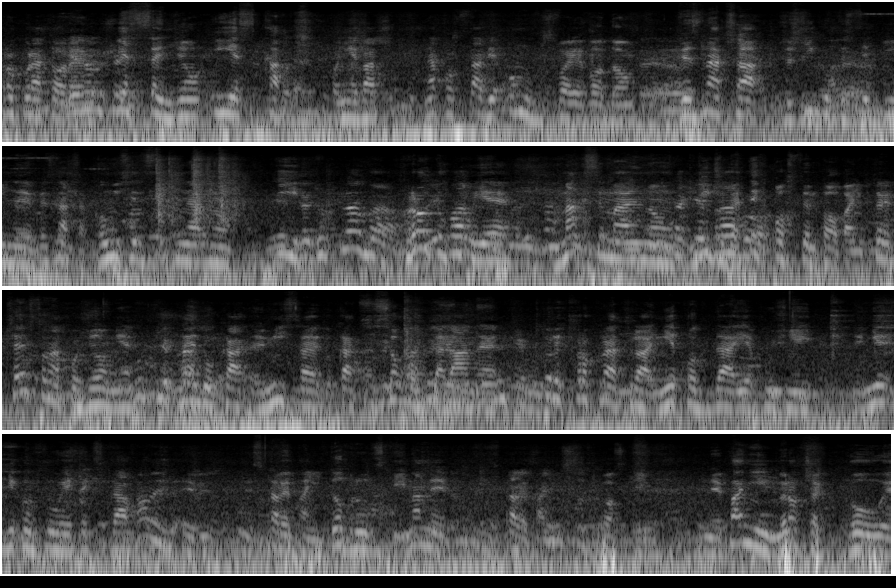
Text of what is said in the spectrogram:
prokuratorem, jest sędzią i jest katem, ponieważ na podstawie umów z wojewodą wyznacza rzeczników dyscypliny, wyznacza komisję dyscyplinarną i produkuje maksymalną liczbę tych postępowań, które często na poziomie eduka- ministra edukacji są oddalane, których prokuratura nie poddaje później, nie, nie kontynuuje tych spraw. Mamy sprawę pani Dobruckiej, mamy sprawę pani Sutkowskiej, y, pani Mroczek Guły,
